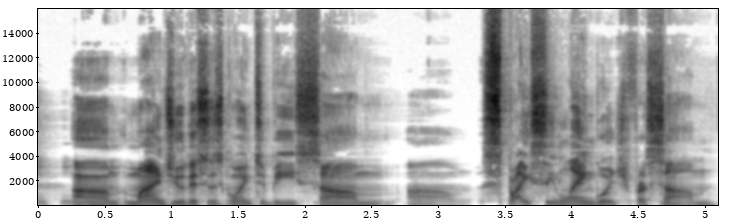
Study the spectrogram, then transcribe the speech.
um mind you this is going to be some um spicy language for some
